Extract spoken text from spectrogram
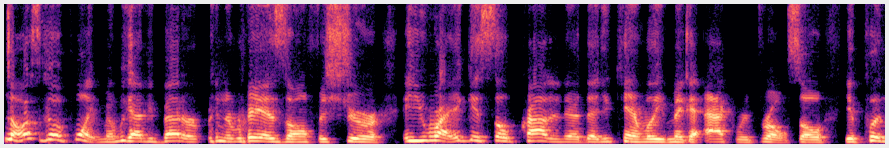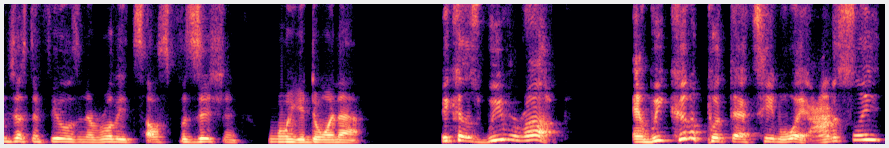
No, that's a good point, man. We got to be better in the red zone for sure. And you're right, it gets so crowded there that you can't really make an accurate throw. So you're putting Justin Fields in a really tough position when you're doing that. because we were up and we could have put that team away. Honestly,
